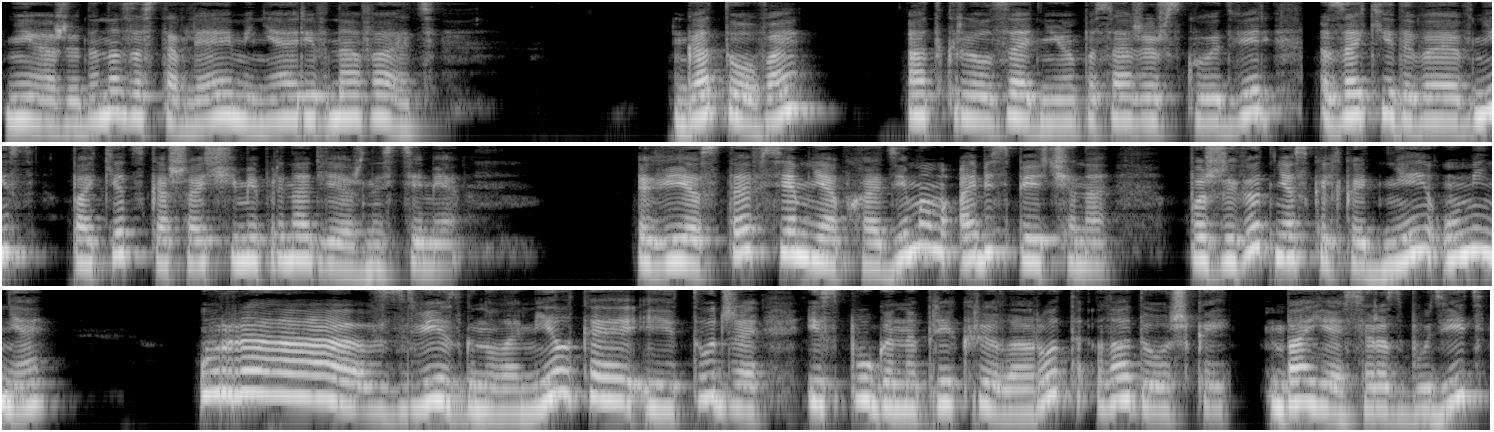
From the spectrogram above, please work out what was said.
неожиданно заставляя меня ревновать. «Готово!» — открыл заднюю пассажирскую дверь, закидывая вниз пакет с кошачьими принадлежностями. «Веста всем необходимым обеспечена. Поживет несколько дней у меня». «Ура!» — взвизгнула мелкая и тут же испуганно прикрыла рот ладошкой, боясь разбудить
